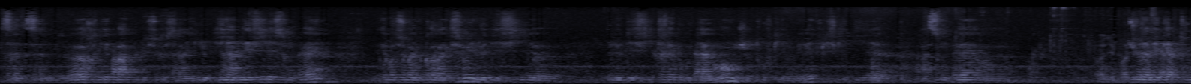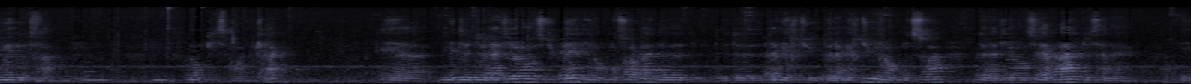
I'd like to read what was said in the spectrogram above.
Ça, ça, ne me heurtait pas plus que ça. Il vient défier son père, il reçoit une correction, il le défie, euh, il le défie très brutalement, je trouve qu'il le mérite, puisqu'il dit euh, à son père euh, Tu n'avais qu'à trouver notre femme. Donc il se prend une claque. Et, euh, mais de, de, la violence du père, il n'en conçoit pas d'amertume. De, de, de l'amertume, il en conçoit de la violence verbale de sa mère. Et,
